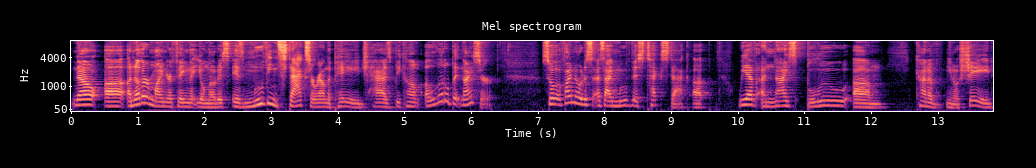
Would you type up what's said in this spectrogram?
Now, uh, another minor thing that you'll notice is moving stacks around the page has become a little bit nicer. So if I notice as I move this text stack up, we have a nice blue um, kind of you know shade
